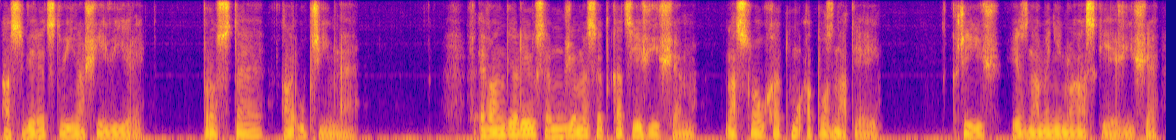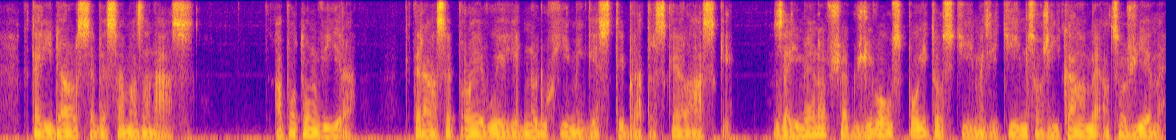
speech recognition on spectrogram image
a svědectví naší víry. Prosté, ale upřímné. V Evangeliu se můžeme setkat s Ježíšem, naslouchat mu a poznat jej. Kříž je znamením lásky Ježíše, který dal sebe sama za nás. A potom víra, která se projevuje jednoduchými gesty bratrské lásky. Zejména však živou spojitostí mezi tím, co říkáme a co žijeme.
